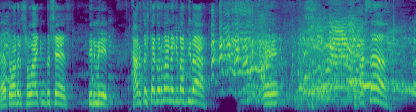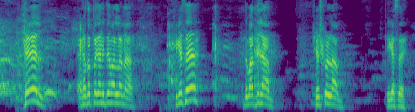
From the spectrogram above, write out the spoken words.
হ্যাঁ তোমাদের সময় কিন্তু শেষ। তিন মিনিট। আরও চেষ্টা করবা নাকি বাদ দিবা? ফেল। এক হাজার টাকা নিতে পারলা না। ঠিক আছে? তো বাদ দিলাম। শেষ করলাম। ঠিক আছে।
